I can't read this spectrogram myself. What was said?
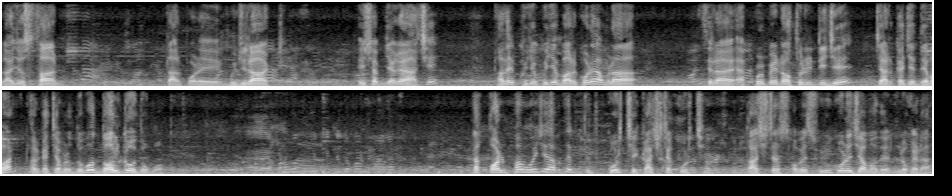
রাজস্থান তারপরে গুজরাট এইসব জায়গায় আছে। তাদের খুঁজে খুঁজে বার করে আমরা সেটা অ্যাপ্রোপ্রিয়েট অথরিটি যে, যার কাছে দেবার তার কাছে আমরা দেবো, দলকেও দেবো। না কনফার্ম হয়েছে, আমাদের করছে, কাজটা করছে। কাজটা সবে শুরু করেছে আমাদের লোকেরা।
